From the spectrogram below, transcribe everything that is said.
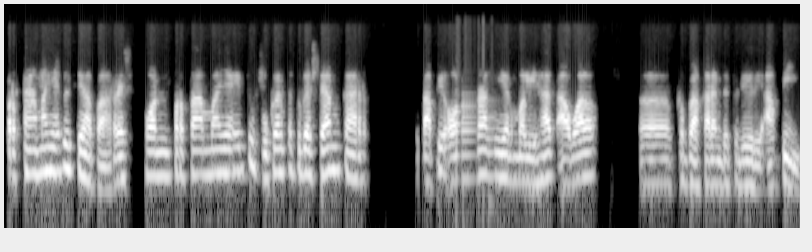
pertamanya itu siapa? Respon pertamanya itu bukan petugas damkar, tetapi orang yang melihat awal uh, kebakaran itu sendiri, api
